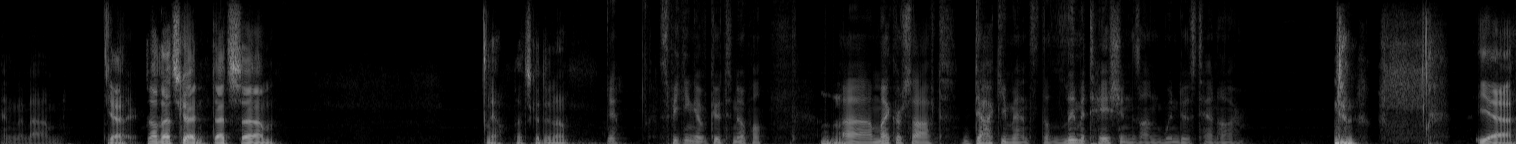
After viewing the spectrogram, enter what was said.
and um, so yeah, no, that's good. That's um, yeah, that's good to know. Yeah. Speaking of good to know, Paul, mm-hmm. uh, Microsoft documents the limitations on Windows 10 ARM. yeah,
